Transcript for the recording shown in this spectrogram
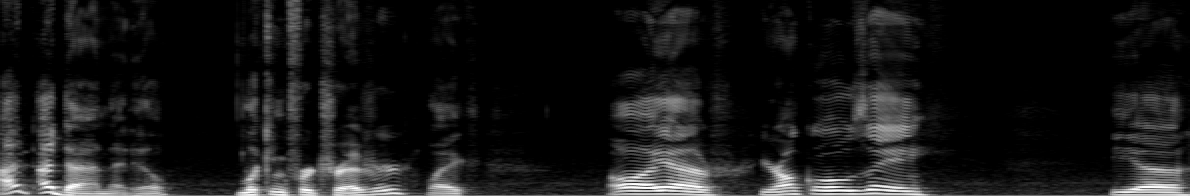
I'd, I'd die on that hill, looking for treasure. Like, oh yeah, your uncle Jose, he uh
